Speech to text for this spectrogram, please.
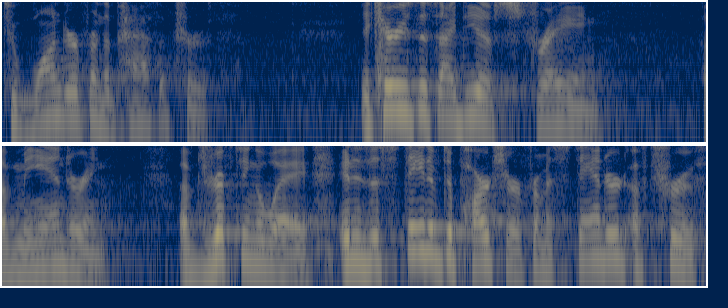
To wander from the path of truth. It carries this idea of straying, of meandering, of drifting away. It is a state of departure from a standard of truth.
